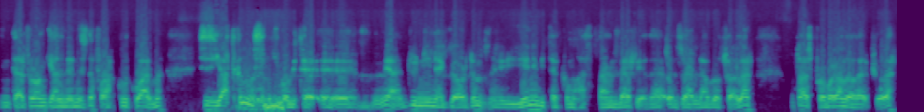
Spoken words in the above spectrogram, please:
Interferon genlerinizde farklılık var mı? Siz yatkın mısınız COVID'e? E, yani dün yine gördüm e, yeni bir takım hastaneler ya da özel laboratuvarlar bu tarz propagandalar yapıyorlar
